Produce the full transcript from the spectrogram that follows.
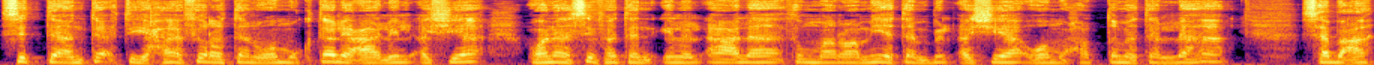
ستة أن تأتي حافرة ومقتلعة للأشياء وناسفة إلى الأعلى ثم رامية بالأشياء ومحطمة لها. سبعة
